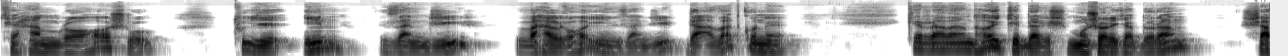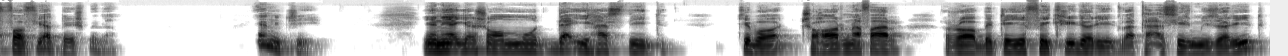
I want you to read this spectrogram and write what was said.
که همراهاش رو توی این زنجیر و حلقه های این زنجیر دعوت کنه که روندهایی که درش مشارکت دارن شفافیت بهش بدن یعنی چی؟ یعنی اگر شما مدعی هستید که با چهار نفر رابطه فکری دارید و تأثیر می‌ذارید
